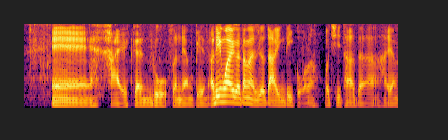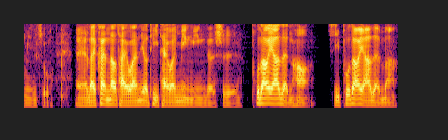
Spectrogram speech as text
哎，海跟陆分两边啊。另外一个当然就是大英帝国了，或其他的海洋民族。哎，来看到台湾要替台湾命名的是葡萄牙人哈，是葡萄牙人嘛？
